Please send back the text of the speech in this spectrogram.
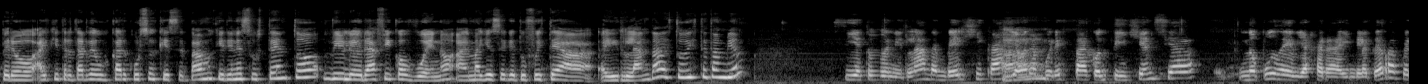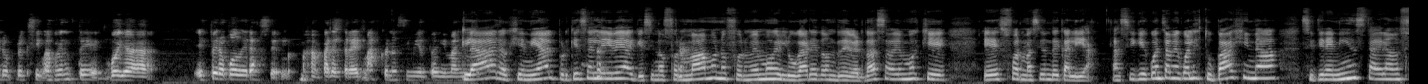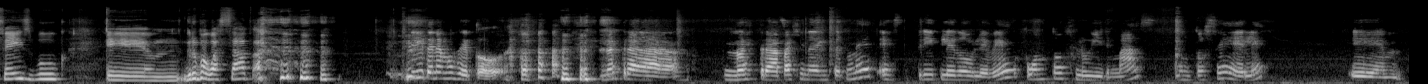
pero hay que tratar de buscar cursos que sepamos que tienen sustento bibliográfico bueno. Además, yo sé que tú fuiste a Irlanda, ¿estuviste también? Sí estuve en Irlanda, en Bélgica, y ahora ah. por esta contingencia no pude viajar a Inglaterra, pero próximamente voy a, espero poder hacerlo para traer más conocimientos y más. Claro, genial, porque esa es la idea, que si nos formamos, nos formemos en lugares donde de verdad sabemos que es formación de calidad. Así que cuéntame cuál es tu página, si tienen Instagram, Facebook, eh, grupo WhatsApp. Sí, tenemos de todo. Nuestra nuestra página de internet es www.fluirmas.cl. Em,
